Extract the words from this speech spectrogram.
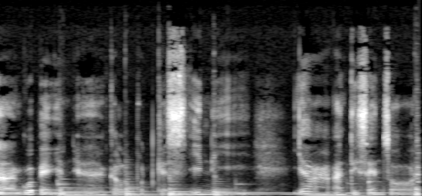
Nah, gue pengennya kalau podcast ini ya anti sensor.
